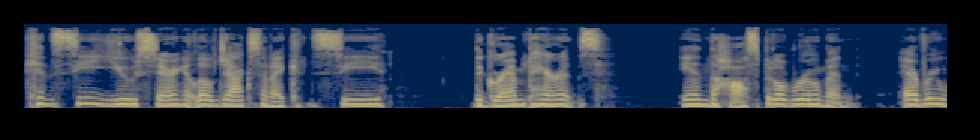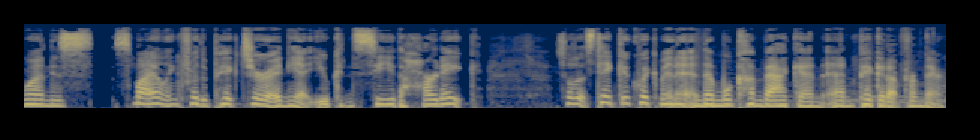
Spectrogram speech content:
can see you staring at little Jackson. I can see the grandparents in the hospital room, and everyone is smiling for the picture, and yet you can see the heartache. So let's take a quick minute and then we'll come back and, and pick it up from there.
